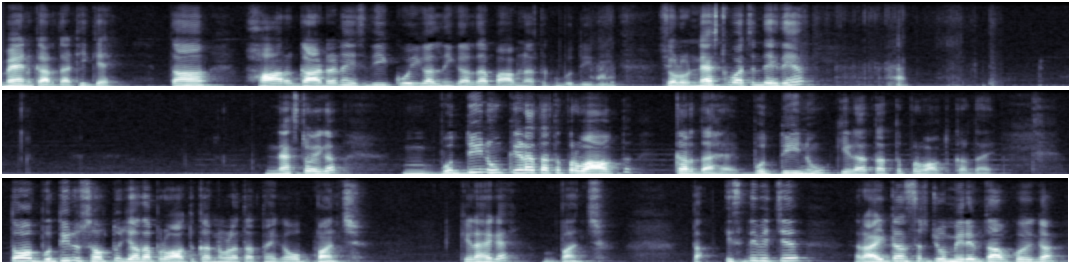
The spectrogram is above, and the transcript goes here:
ਮੈਨ ਕਰਦਾ ਠੀਕ ਹੈ। ਤਾਂ ਹਾਰ ਗਾਰਡਨ ਇਸ ਦੀ ਕੋਈ ਗੱਲ ਨਹੀਂ ਕਰਦਾ ਭਾਵਨਾਤਮਕ ਬੁੱਧੀ ਦੀ। ਚਲੋ ਨੈਕਸਟ ਕੁਐਸਚਨ ਦੇਖਦੇ ਹਾਂ। ਨੈਕਸਟ ਹੋਏਗਾ। ਬੁੱਧੀ ਨੂੰ ਕਿਹੜਾ ਤੱਤ ਪ੍ਰਭਾਵਿਤ ਕਰਦਾ ਹੈ? ਬੁੱਧੀ ਨੂੰ ਕਿਹੜਾ ਤੱਤ ਪ੍ਰਭਾਵਿਤ ਕਰਦਾ ਹੈ? ਤਾਂ ਬੁੱਧੀ ਨੂੰ ਸਭ ਤੋਂ ਜ਼ਿਆਦਾ ਪ੍ਰਭਾਵਿਤ ਕਰਨ ਵਾਲਾ ਤੱਤ ਹੈਗਾ ਉਹ ਬੰਚ। ਕਿਹੜਾ ਹੈਗਾ? ਬੰਚ। ਤਾਂ ਇਸ ਦੇ ਵਿੱਚ ਰਾਈਟ ਆਨਸਰ ਜੋ ਮੇਰੇ ਮੁਤਾਬਕ ਹੋਏਗਾ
